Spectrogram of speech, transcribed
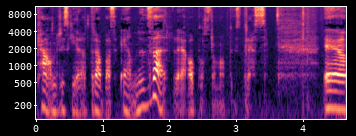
kan riskera att drabbas ännu värre av posttraumatisk stress. Eh,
